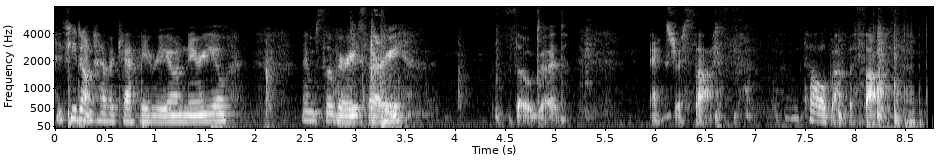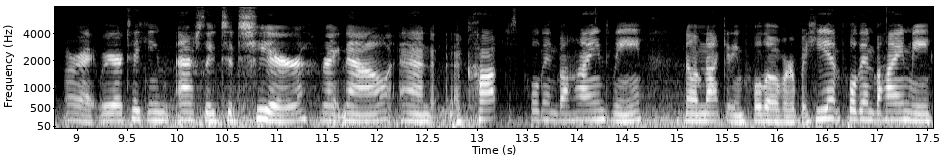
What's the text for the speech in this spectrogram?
If you don't have a Cafe Rio near you, I'm so very sorry. so good. Extra sauce. It's all about the sauce. Right, we are taking Ashley to cheer right now and a cop just pulled in behind me. No, I'm not getting pulled over, but he pulled in behind me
